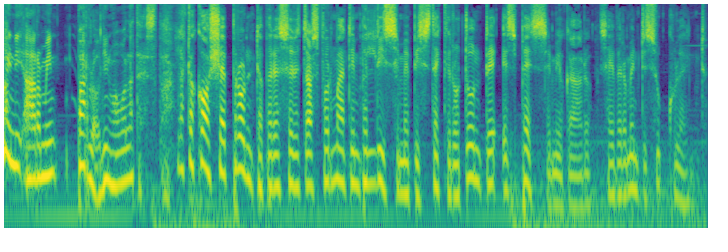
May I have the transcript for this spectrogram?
Quindi Armin parlò di nuovo alla testa. La tua coscia è pronta per essere trasformata in bellissime bistecche rotonde e spesse, mio caro. Sei veramente succulento.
